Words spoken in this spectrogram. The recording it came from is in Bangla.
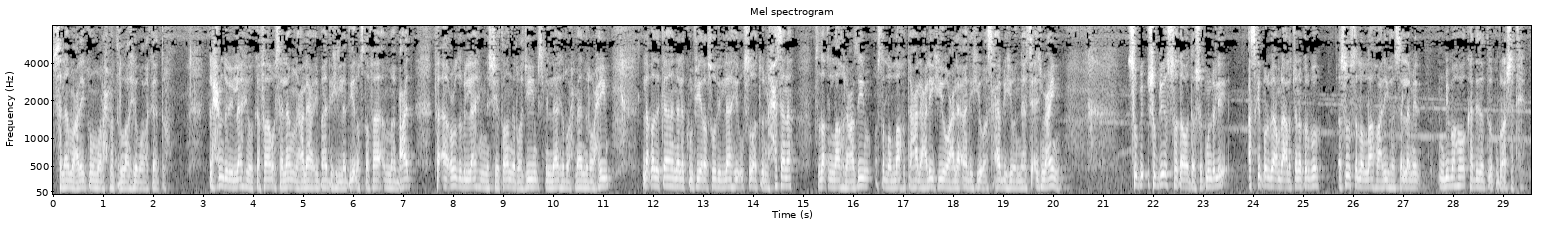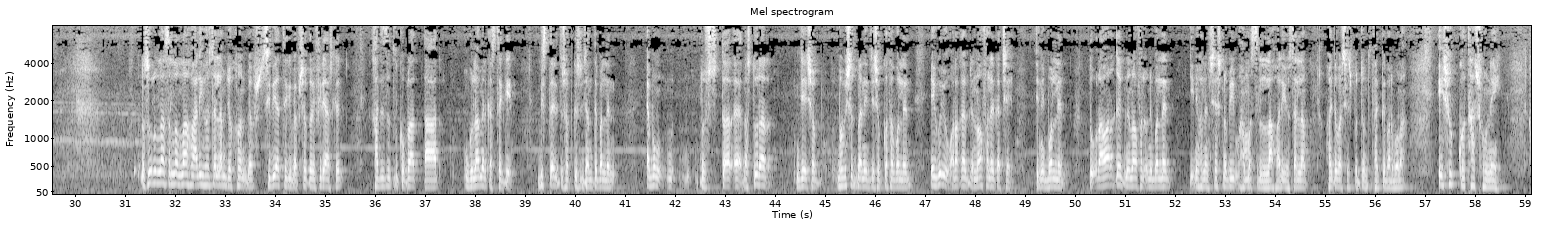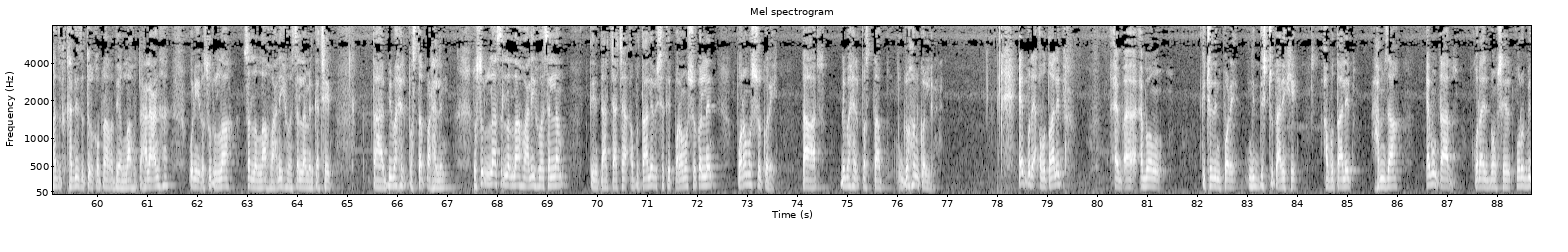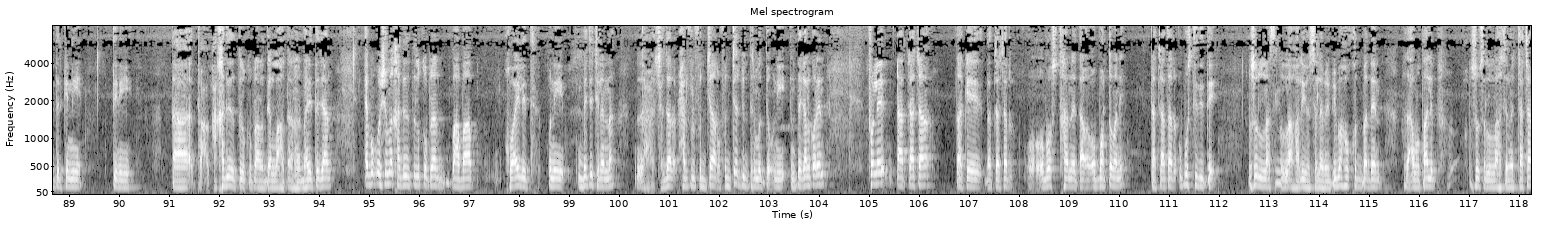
السلام عليكم ورحمة الله وبركاته الحمد لله وكفى وسلام على عباده الذين اصطفى أما بعد فأعوذ بالله من الشيطان الرجيم بسم الله الرحمن الرحيم لقد كان لكم في رسول الله أسوة حسنة صدق الله العظيم وصلى الله تعالى عليه وعلى آله وأصحابه والناس أجمعين সুপ্রিয় শ্রোতা ও দর্শক মন্ডলী আজকের পর্বে আমরা আলোচনা করব রসুল সাল্লাহ আলী আসাল্লামের বিবাহ খাদিজাতুল কুবরার সাথে রসুল্লাহ সাল্লাহ আলী আসাল্লাম যখন সিরিয়া থেকে ব্যবসা করে ফিরে আসলেন, খাদিজাতুল কুবরা তার গুলামের কাছ থেকে বিস্তারিত সবকিছু জানতে পারলেন এবং নাস্তুরার যেসব ভবিষ্যৎবাণীর যেসব কথা বললেন, এগুলি ওরাকা ইবনে নওফালের কাছে তিনি বললেন। তো ওরাকা ইবনে নওফাল উনি বললেন, তিনি হলেন শেষ নবী মোহাম্মদ সাল্লাহ আলী আসাল্লাম হয়তোবা শেষ পর্যন্ত থাকতে পারব না। এইসব কথা শুনে হজরত খাদিজুল কবরা রদি আল্লাহ আনহা, উনি রসুল্লাহ সাল্লাহ আলী আসাল্লামের কাছে তার বিবাহের প্রস্তাব পাঠালেন। রসুল্লাহ সাল্লাহ আলী আসাল্লাম তিনি তার চাচা আবু তালেবের সাথে পরামর্শ করলেন। পরামর্শ করে তার বিবাহের প্রস্তাব গ্রহণ করলেন। এরপরে আবু তালিব এবং কিছুদিন পরে নির্দিষ্ট তারিখে আবু তালিব, হামজা এবং তার কোরআশ বংশের মুরব্বীদেরকে নিয়ে তিনি তা খাদিদাতুল কোবরা আল্লাহ বাড়িতে যান এবং ওই সময় খাদিদাতুল কোবরার বাবা খোয়াইলিদ, উনি বেঁচে ছিলেন না। হারফুল ফুজ্জার ফুজ্জার যুদ্ধের মধ্যে উনি ইন্তেকাল করেন। ফলে তার চাচা তাকে, তার চাচার অবস্থানে বর্তমানে তার চাচার উপস্থিতিতে রসুল্লাহ সাল্লাহ আলী হাসাল্লামের বিবাহ খুদ্া দেন। আবু তালিব রসুল সাল্লাহ চাচা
